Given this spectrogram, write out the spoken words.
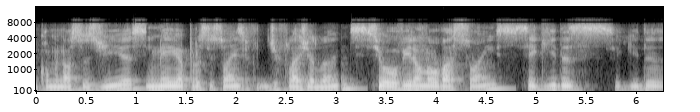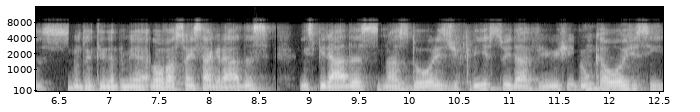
como em nossos dias, em meio a procissões de flagelantes, se ouviram louvações seguidas, seguidas, não estou entendendo minha, louvações sagradas, inspiradas nas dores de Cristo e da Virgem. Nunca hoje se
